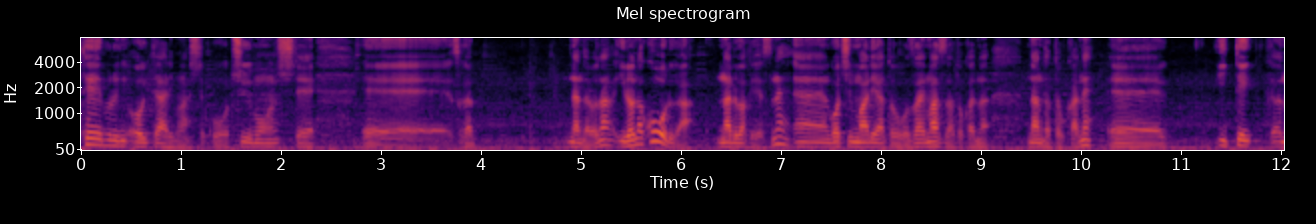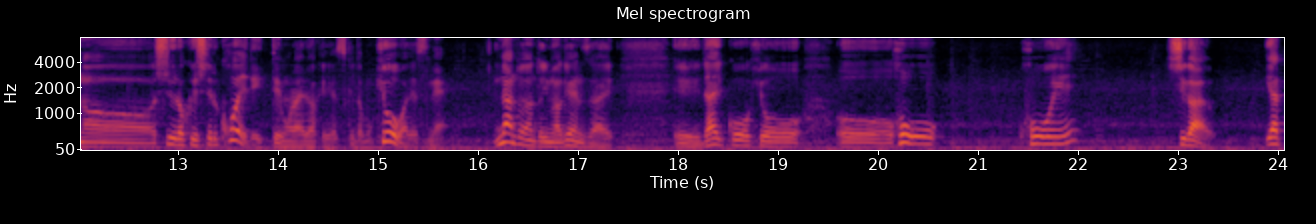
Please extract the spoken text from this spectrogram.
テーブルに置いてありまして、こう、注文して、えー、それから、なんだろうな、いろんなコールが鳴るわけですね。えーご注文ありがとうございますだとかな、なんだとかね、えー言って、あのー収録してる声で言ってもらえるわけですけども、今日はですね、なんとなんと今現在、え大好評、お放、放映？違う。や、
